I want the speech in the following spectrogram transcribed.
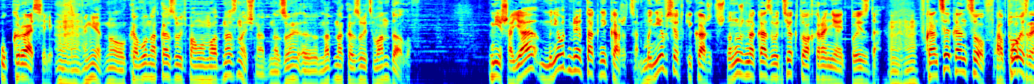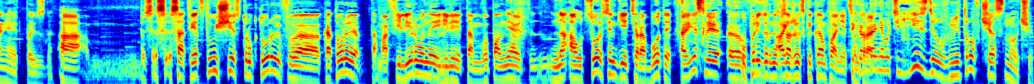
украсили. Нет, ну, кого наказывать, по-моему, однозначно. Э, надо наказывать вандалов. Миша, я, мне вот, например, так не кажется. Мне все-таки кажется, что нужно наказывать тех, кто охраняет поезда. Угу. В конце концов... А, а кто поезд, охраняет поезда? А, соответствующие структуры, в, которые там аффилированы угу. или там выполняют на аутсорсинге эти работы а если, э, у пригородной а пассажирской компании Ты когда-нибудь ездил в метро в час ночи?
